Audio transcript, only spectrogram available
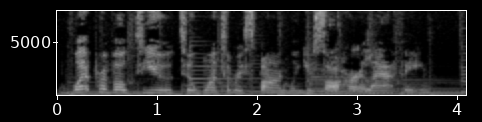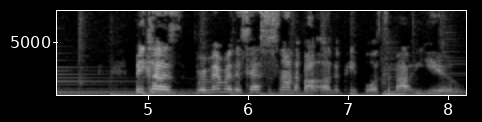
what provoked you to want to respond when you saw her laughing? Because remember, the test is not about other people, it's about you.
